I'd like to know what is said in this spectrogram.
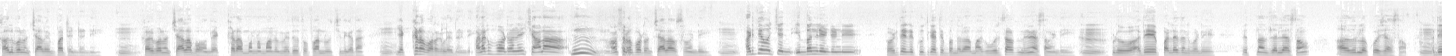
కాలుబలం చాలా ఇంపార్టెంట్ అండి. ఉమ్, కాలుబలం చాలా బాగుంది. ఎక్కడ మొన్న మన మెదు తుఫాన్ వచ్చింది కదా ఉమ్. ఎక్కడ వరగలేదండి. పడకపోవడం అనేది చాలా అవసరం. పడపోవడం చాలా అవసరం అండి. పడితే వచ్చే ఇబ్బందులు ఏంటండి? పడితే అంటే కూతుకైతే ఇబ్బందులు. మాకు ఉరి తర్వాత మేము వేస్తామండి ఉమ్, ఇప్పుడు అదే పడలేదనుకోండి విత్తనాలు జల్లేస్తాం ఆ రోజుల్లో కోసేస్తాం. అదే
